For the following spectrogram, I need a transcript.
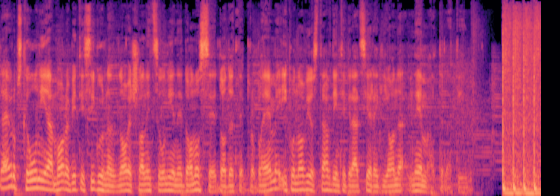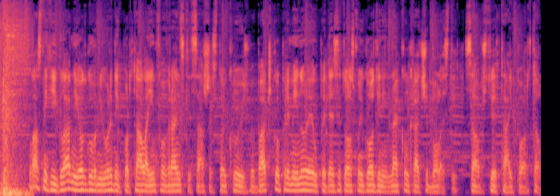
da Evropska unija mora biti sigurna da nove članice unije ne donose dodatne probleme i ponovio stav da integracija regiona nema alternativu. Vlasnik i glavni odgovorni urednik portala Info Vranjske Saša Stojković Babačko preminuo je u 58. godini nakon kraće bolesti, saopštio je taj portal.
